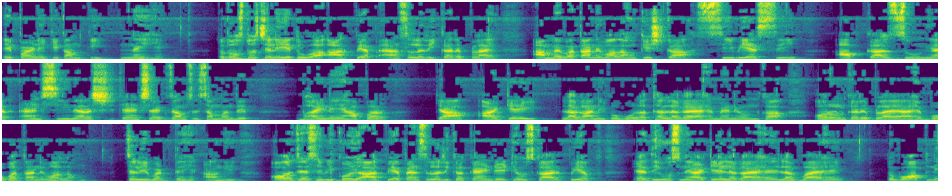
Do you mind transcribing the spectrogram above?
ये पढ़ने के काम की नहीं है। तो दोस्तों, चलिए, ये तो हुआ आरपीएफ एंसलरी का रिप्लाई। अब मैं बताने वाला हूँ किसका सीबीएसई आपका junior and senior assistants exam से संबंधित। भाई ने यहाँ पर क्या आरटीआई लगाने को बोला था, लगाया है मैंने उनका और उनका रिप्लाई आया है, वो बताने वाला हूँ। चलिए, बढ़ते हैं आगे। और जैसे भी कोई आरपीएफ एंसलरी का कैंडिडेट है, उसका आरपीएफ, यदि उसने आरटीआई लगाया है, लगवाया है तो वो अपनी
